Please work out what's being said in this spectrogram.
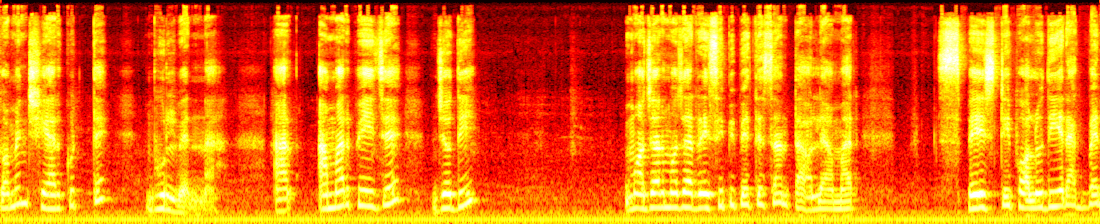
কমেন্ট শেয়ার করতে ভুলবেন না। আর আমার পেজে যদি মজার মজার রেসিপি পেতে চান, তাহলে আমার পেজটি ফলো দিয়ে রাখবেন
